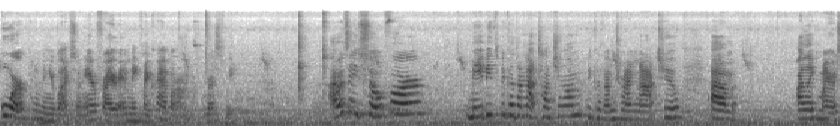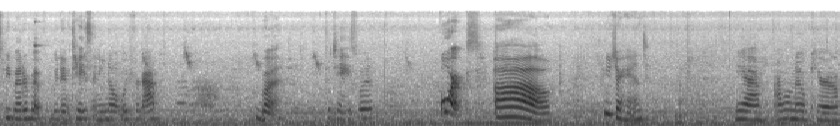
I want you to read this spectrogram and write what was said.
Or put them in your Blackstone air fryer and make my crab bomb recipe. I would say so far, maybe it's because I'm not touching them because I'm trying not to. Um, I like my recipe better, but we didn't taste, and you know what we forgot But to taste with? Forks. oh, use your hands. Yeah, I don't know, Kira.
